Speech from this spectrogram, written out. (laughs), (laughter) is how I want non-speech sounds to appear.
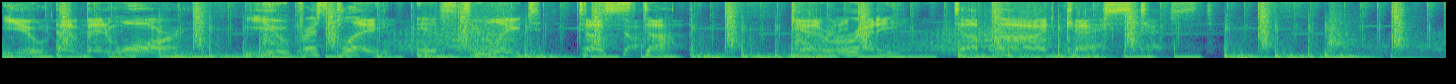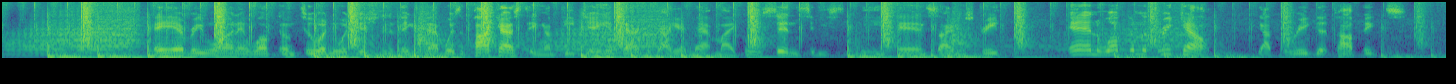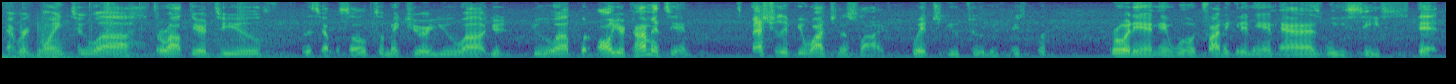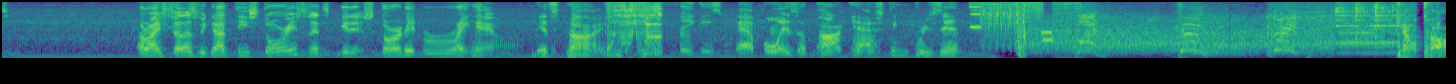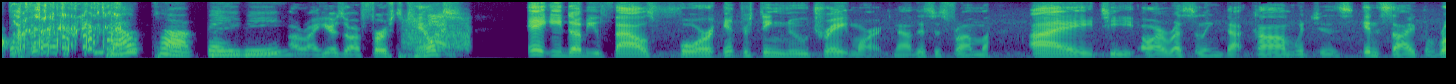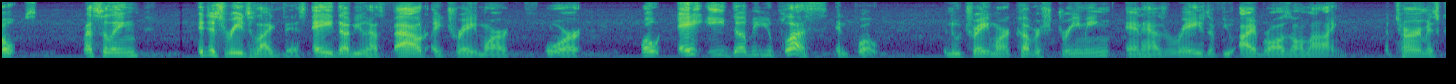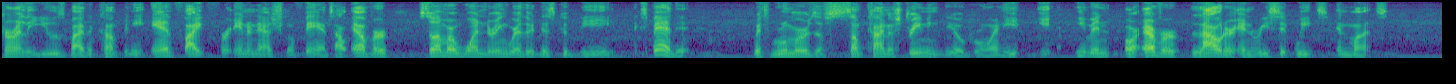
You have been warned. You pressed play. It's too late to stop. Get ready to podcast. Hey everyone, and welcome to a new edition of the Vegas Bad Boys of Podcasting. I'm DJ Impact. We got here Matt Michael, Sin City Steve, and Simon Street. And welcome to Three Count. We got three good topics that we're going to uh, throw out there to you for this episode. So make sure you uh, you, you uh, put all your comments in, especially if you're watching us live, Twitch, YouTube, and Facebook. Throw it in, and we'll try to get it in as we see fit. All right, fellas, we got these stories. Let's get it started right now. It's time. Vegas Bad Boys of Podcasting present One, two, three. Count Talk. Count Talk, baby. All right, here's our first count. AEW files for interesting new trademark. Now, this is from ITRWrestling.com, which is Inside the Ropes Wrestling. It just reads like this AEW has filed a trademark for, quote, AEW Plus, end quote. The new trademark covers streaming and has raised a few eyebrows online. The term is currently used by the company and FITE for international fans. However, some are wondering whether this could be expanded with rumors of some kind of streaming deal growing even or ever louder in recent weeks and months.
